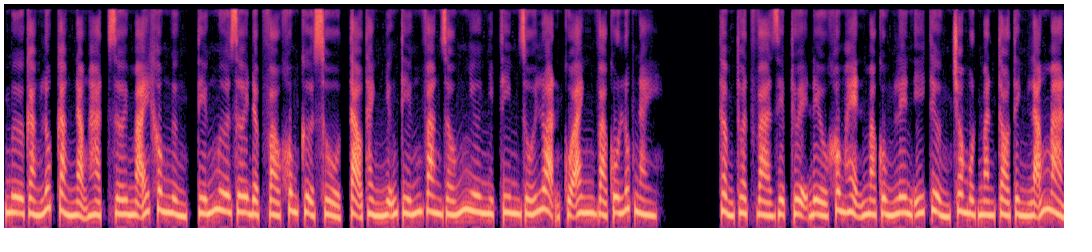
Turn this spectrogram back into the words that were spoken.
Mưa càng lúc càng nặng hạt rơi mãi không ngừng, tiếng mưa rơi đập vào khung cửa sổ, tạo thành những tiếng vang giống như nhịp tim rối loạn của anh và cô lúc này. Thẩm thuật và Diệp Thuệ đều không hẹn mà cùng lên ý tưởng cho một màn tỏ tình lãng mạn.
